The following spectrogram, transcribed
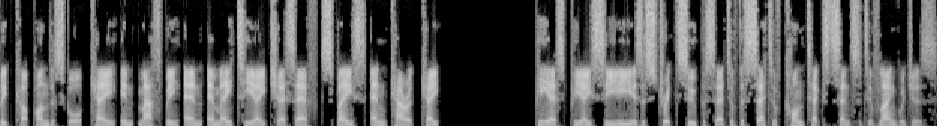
big cup underscore k in mathb n mathsf space n caret k PSPACE is a strict superset of the set of context-sensitive languages.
